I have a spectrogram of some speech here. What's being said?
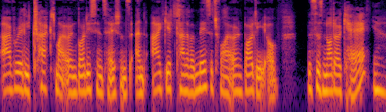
I've really tracked my own body sensations and I get kind of a message from my own body of this is not okay. Yeah.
